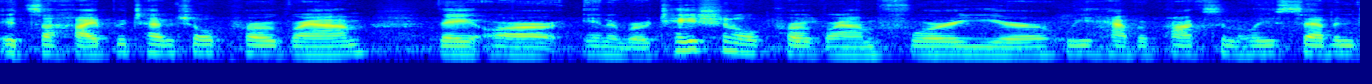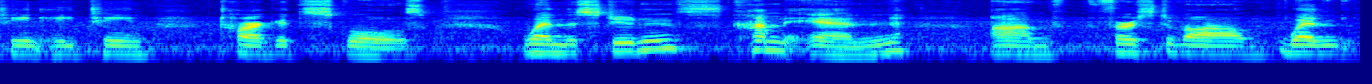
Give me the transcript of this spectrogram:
It's a high potential program. They are in a rotational program for a year. We have approximately 17, 18 target schools. When the students come in, um, first of all, when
